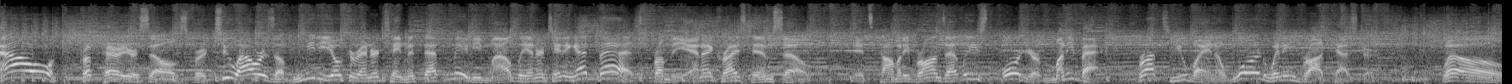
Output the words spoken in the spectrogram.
now, prepare yourselves for two hours of mediocre entertainment that may be mildly entertaining at best from the Antichrist himself. It's Comedy Bronze at least, or your money back. Brought to you by an award winning broadcaster. Well,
